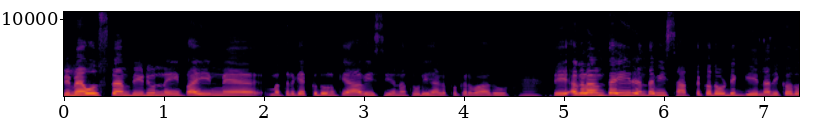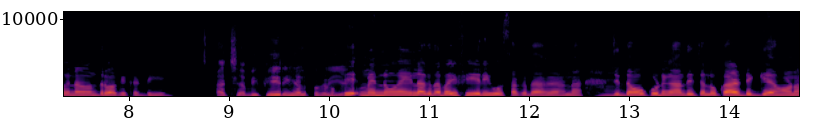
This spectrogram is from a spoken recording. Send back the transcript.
ਵੀ ਮੈਂ ਉਸ ਟਾਈਮ ਵੀਡੀਓ ਨਹੀਂ ਪਾਈ। ਮੈਂ ਮਤਲਬ ਕਿ ਇੱਕ ਦੋ ਨੂੰ ਕਿਹਾ ਵੀ ਸੀ ਹਨਾ ਥੋੜੀ ਹੈਲਪ ਕਰਵਾ ਦਿਓ। ਹੂੰ। ਤੇ ਅਗਲਾ ਨੂੰ ਤਾਂ ਇਹ ਰਹਿੰਦਾ ਵੀ ਸੱਤ ਕਦੋਂ ਡਿੱਗੇ ਇਹਨਾਂ ਦੀ ਕਦੋਂ ਇਹਨਾਂ ਨੂੰ ਅੰਦਰੋਂ ਆ ਕੇ ਕੱਢੀਏ। ਅੱਛਾ ਵੀ ਫੇਰ ਹੀ ਹੈਲਪ ਕਰੀਏ? ਫੇ- ਮੈਨੂੰ ਇਹ ਲੱਗਦਾ ਬਾਈ ਫੇਰ ਹੀ ਹੋ ਸਕਦਾ ਹੈ ਹਨਾ? ਜਿੱਦਾਂ ਉਹ ਕੁੜੀਆਂ ਦੇ ਚਲੋ ਘਰ ਡਿੱਗਿਆ ਹੁਣ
